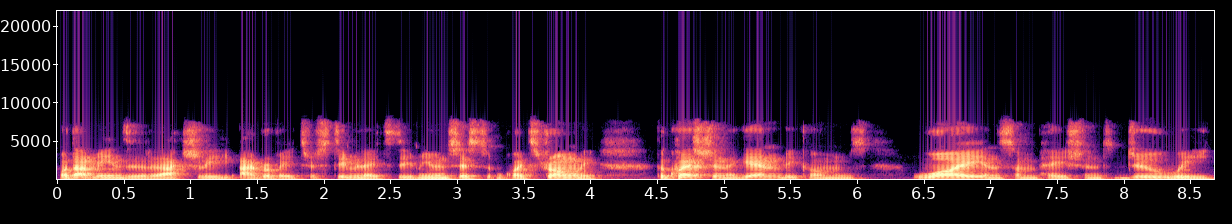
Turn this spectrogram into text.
what that means is it actually aggravates or stimulates the immune system quite strongly. The question again becomes why in some patients do we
